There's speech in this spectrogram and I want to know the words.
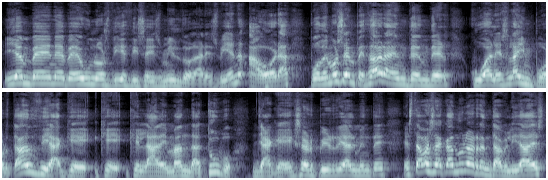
y en BNB unos 16 mil dólares. Bien, ahora podemos empezar a entender cuál es la importancia que, que, que la demanda tuvo, ya que XRP realmente estaba sacando unas rentabilidades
